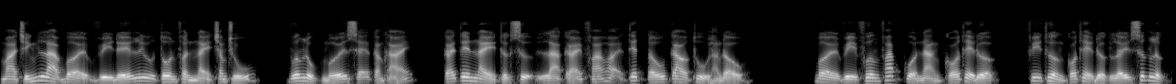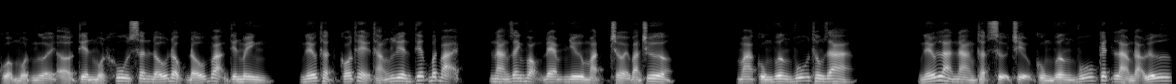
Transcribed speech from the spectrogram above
Mà chính là bởi vì đế lưu tôn phần này chăm chú, vương lục mới sẽ cảm khái, cái tên này thực sự là cái phá hoại tiết tấu cao thủ hàng đầu. Bởi vì phương pháp của nàng có thể được, phi thường có thể được lấy sức lực của một người ở tiên một khu sân đấu độc đấu vạn tiên minh, nếu thật có thể thắng liên tiếp bất bại, nàng danh vọng đem như mặt trời ban trưa. Mà cùng Vương Vũ thông ra. Nếu là nàng thật sự chịu cùng Vương Vũ kết làm đạo lữ,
